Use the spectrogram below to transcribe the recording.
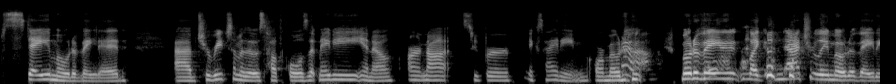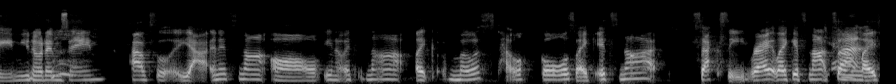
stay motivated uh, to reach some of those health goals that maybe you know are not super exciting or motiv- yeah. motivated yeah. like naturally motivating you know what i'm saying absolutely yeah and it's not all you know it's not like most health goals like it's not sexy right like it's not yes. some like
